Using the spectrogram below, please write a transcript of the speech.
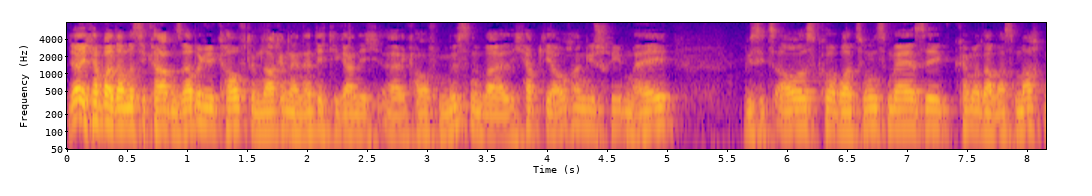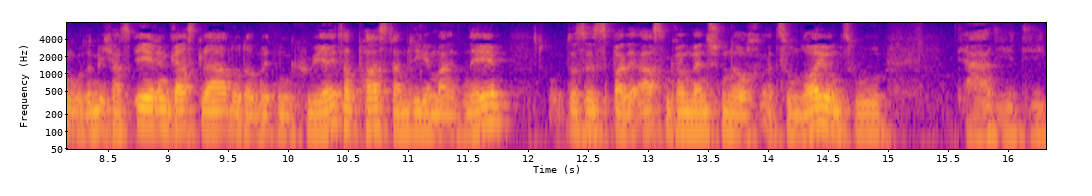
Ja, ich habe halt damals die Karten selber gekauft. Im Nachhinein hätte ich die gar nicht äh, kaufen müssen, weil ich habe die auch angeschrieben, hey, wie sieht's aus, kooperationsmäßig, können wir da was machen oder mich als Ehrengast laden oder mit einem Creator passt, haben die gemeint, nee, das ist bei der ersten Convention noch äh, zu neu und zu, ja, die, die,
